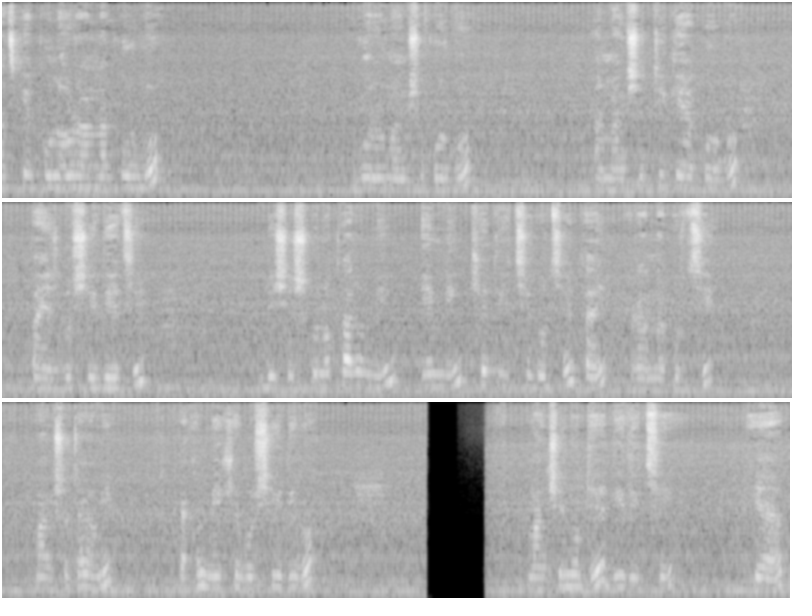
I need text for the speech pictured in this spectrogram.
আজকে পোলাও রান্না করব, গরুর মাংস করব, আর মাংসের টিকিয়া করব। পায়েস বসিয়ে দিয়েছি। বিশেষ কোনো কারণ নেই এমনি খেতে ইচ্ছে করছে, তাই রান্না করছি। মাংসটা আমি এখন মেখে বসিয়ে দিব। মাংসের মধ্যে দিয়ে দিচ্ছি পেঁয়াজ,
